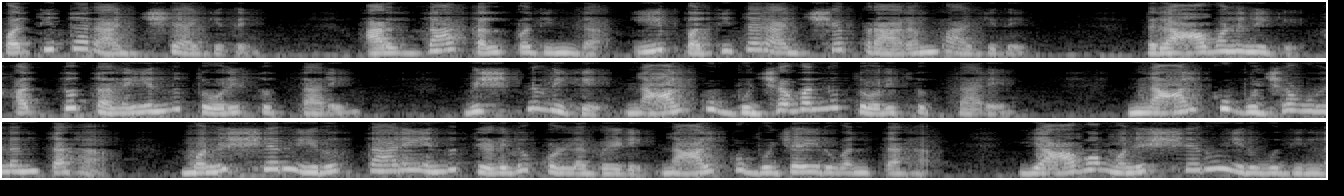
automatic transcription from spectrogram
ಪತಿತ ರಾಜ್ಯ ಆಗಿದೆ ಅರ್ಧ ಕಲ್ಪದಿಂದ ಈ ಪತಿತ ರಾಜ್ಯ ಪ್ರಾರಂಭ ಆಗಿದೆ. ರಾವಣನಿಗೆ ಹತ್ತು ತಲೆಯನ್ನು ತೋರಿಸುತ್ತಾರೆ. ವಿಷ್ಣುವಿಗೆ ನಾಲ್ಕು ಭುಜವನ್ನು ತೋರಿಸುತ್ತಾರೆ. ನಾಲ್ಕು ಭುಜವುಳ್ಳಂತಹ ಮನುಷ್ಯರು ಇರುತ್ತಾರೆ ಎಂದು ತಿಳಿದುಕೊಳ್ಳಬೇಡಿ. ನಾಲ್ಕು ಭುಜ ಇರುವಂತಹ ಯಾವ ಮನುಷ್ಯರೂ ಇರುವುದಿಲ್ಲ.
